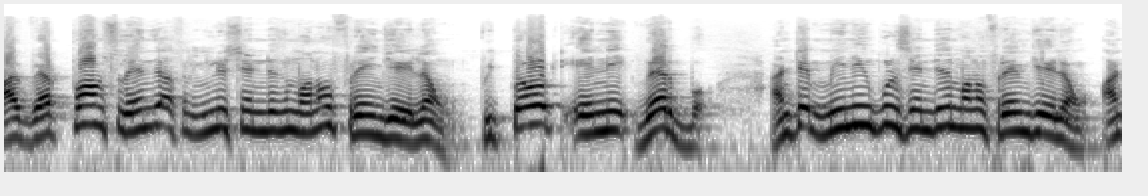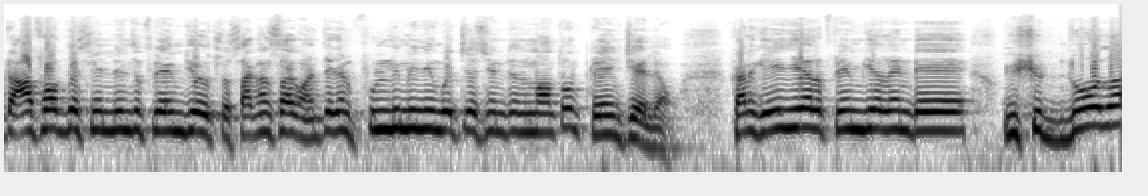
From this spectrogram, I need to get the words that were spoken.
ఆ వెర్బ్ ఫామ్స్ లేనిది అసలు ఇంగ్లీష్ సెంటెన్స్ మనం ఫ్రేమ్ చేయలేం. వితౌట్ ఎనీ వెర్బ్ అంటే మీనింగ్ఫుల్ సెంటెన్స్ మనం ఫ్రేమ్ చేయలేం. అంటే half of the sentence frame చేయవచ్చు సగం సగం. అంతేకాని ఫుల్ మీనింగ్ వచ్చే సెంటెన్స్ మాత్రం ఫ్రేమ్ చేయలేం. కనుక ఏం చేయాలి ఫ్రేమ్ చేయాలంటే you should know the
